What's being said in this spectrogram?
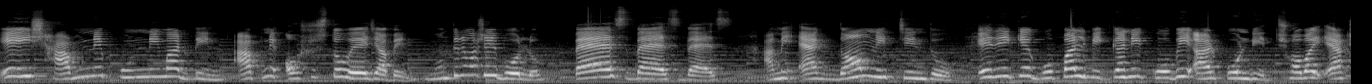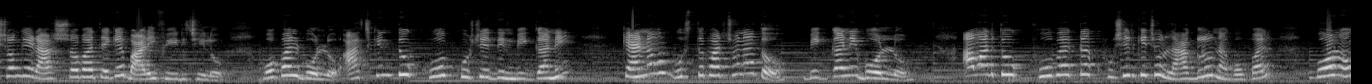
এই সামনে পূর্ণিমার দিন, আপনি অসুস্থ হয়ে যাবেন। মন্ত্রীমশাই বলল, ব্যাস ব্যাস ব্যাস, আমি একদম নিশ্চিন্ত। এদিকে গোপাল বিজ্ঞানী, কবি আর পণ্ডিত সবাই একসঙ্গে রাজসভা থেকে বাড়ি ফিরছিল। গোপাল বলল, আজ কিন্তু খুব খুশির দিন বিজ্ঞানী। কেন? বুঝতে পারছ না তো? বিজ্ঞানী বলল আমার তো খুব একটা খুশির কিছু লাগল না, গোপাল। বরং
